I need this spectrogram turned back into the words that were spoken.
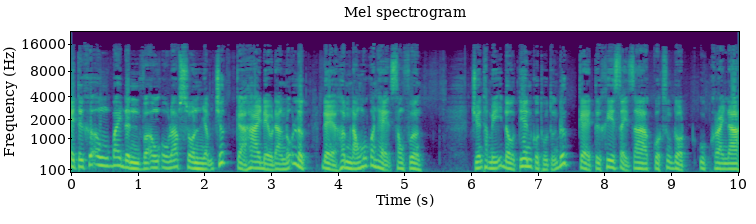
Kể từ khi ông Biden và ông Olaf Scholz nhậm chức, cả hai đều đang nỗ lực để hâm nóng mối quan hệ song phương. Chuyến thăm Mỹ đầu tiên của Thủ tướng Đức kể từ khi xảy ra cuộc xung đột Ukraine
